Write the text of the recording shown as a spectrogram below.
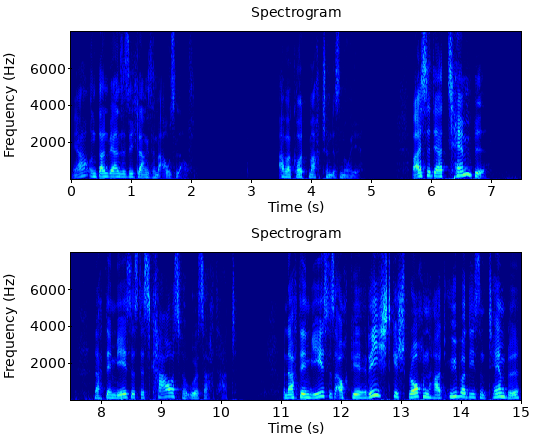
Ja, und dann werden sie sich langsam auslaufen. Aber Gott macht schon das Neue. Weißt du, der Tempel, nachdem Jesus das Chaos verursacht hat, und nachdem Jesus auch Gericht gesprochen hat über diesen Tempel,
